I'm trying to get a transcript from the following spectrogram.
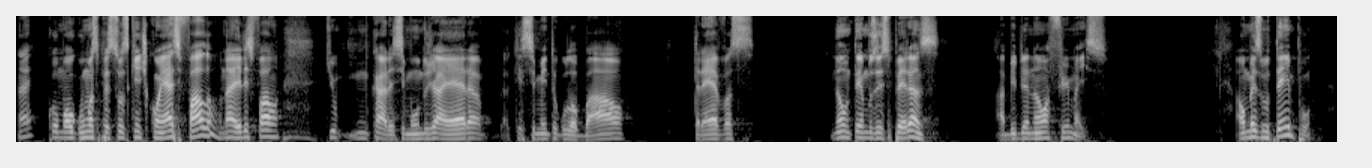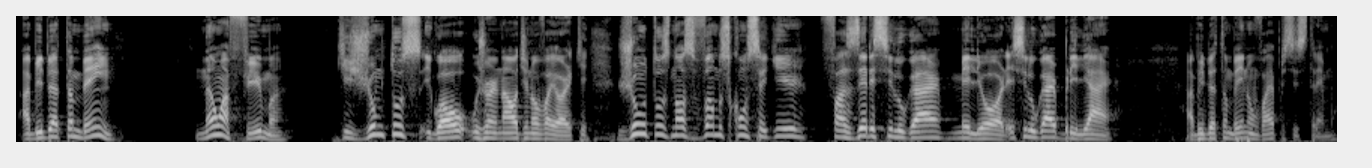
né? Como algumas pessoas que a gente conhece falam, né? Eles falam que, cara, esse mundo já era aquecimento global, trevas, não temos esperança. A Bíblia não afirma isso. Ao mesmo tempo, a Bíblia também não afirma que juntos, igual o jornal de Nova York, juntos nós vamos conseguir fazer esse lugar melhor, esse lugar brilhar. A Bíblia também não vai para esse extremo.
